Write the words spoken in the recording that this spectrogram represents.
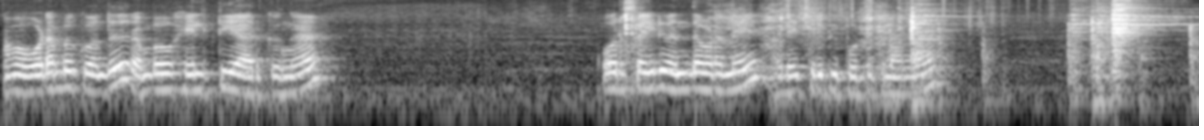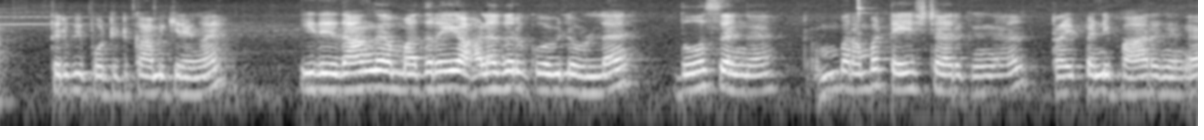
நம்ம உடம்புக்கு வந்து ரொம்ப ஹெல்த்தியாக இருக்குங்க. ஒரு சைடு வெந்த உடனே அப்படியே திருப்பி போட்டுக்கலாங்க. திருப்பி போட்டுட்டு காமிக்கிறேங்க. இது தாங்க மதுரை அழகர் கோவிலில் உள்ள தோசைங்க. ரொம்ப ரொம்ப டேஸ்ட்டாக இருக்குங்க. ட்ரை பண்ணி பாருங்கங்க.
